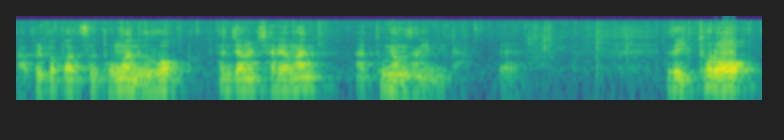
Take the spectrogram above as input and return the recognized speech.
아, 불법 버스 동원 의혹 현장을 촬영한 아, 동영상입니다. 네. 그래서 이토록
